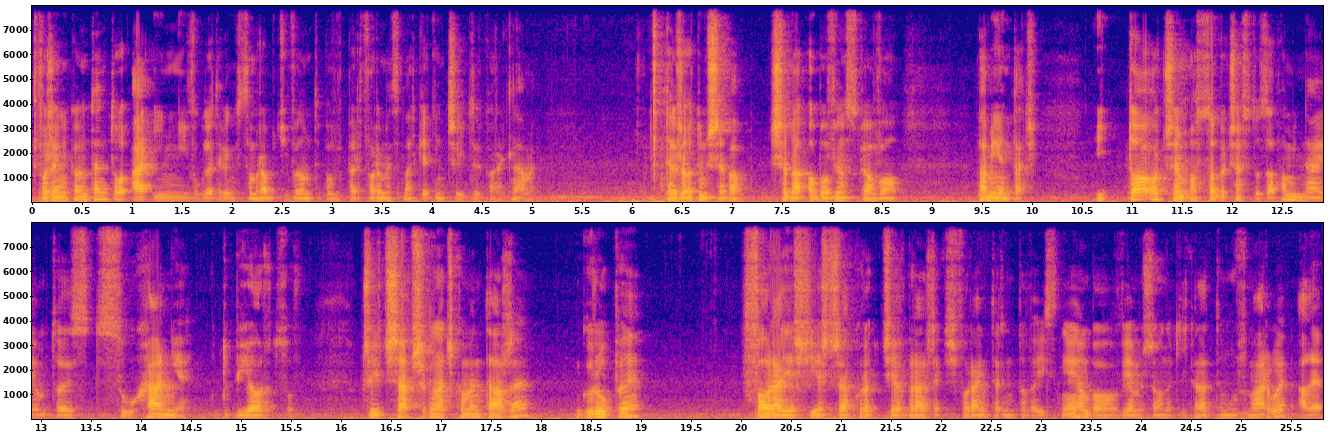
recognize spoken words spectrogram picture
tworzenie kontentu, a inni w ogóle tego nie chcą robić i wolą typowy performance marketing, czyli tylko reklamy. Także o tym trzeba, trzeba obowiązkowo pamiętać. I to, o czym osoby często zapominają, to jest słuchanie odbiorców. Czyli trzeba przeglądać komentarze, grupy, fora, jeśli jeszcze akurat Ciebie w branży jakieś fora internetowe istnieją, bo wiem, że one kilka lat temu wymarły, ale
